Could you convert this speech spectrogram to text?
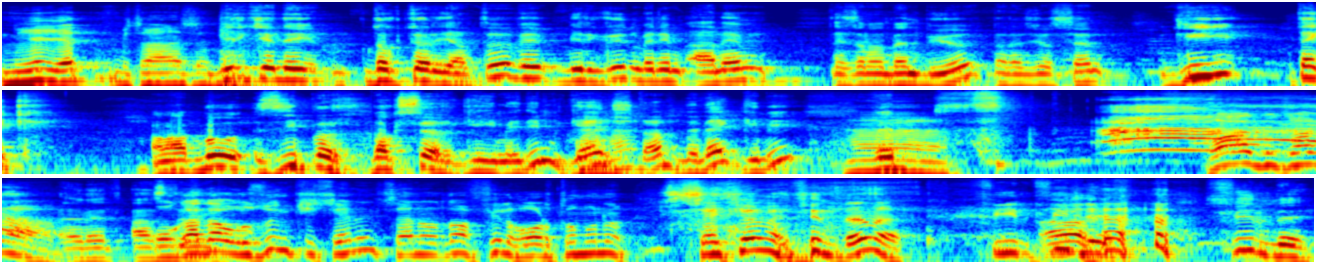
Niye yet bir tanesi? Bir kere doktor yaptı ve bir gün benim annem ne zaman ben büyüyor bana diyor sen giy tek. Ama bu zipper boxer giymedim. Genç tam bebek gibi. Ve Ha. Hadi canım. Evet, O aslında- kadar uzun ki senin sen oradan fil hortumunu çekemedin değil mi? Fil, fil, filmi.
